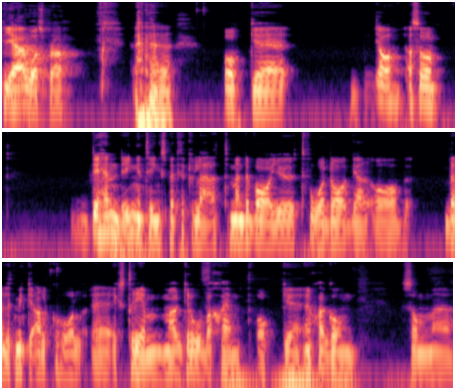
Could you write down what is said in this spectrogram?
Yeah, was bra. och... Eh, ja, alltså... Det hände ingenting spektakulärt. Men det var ju två dagar av väldigt mycket alkohol. Eh, extrema grova skämt och eh, en jargong. Som eh,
